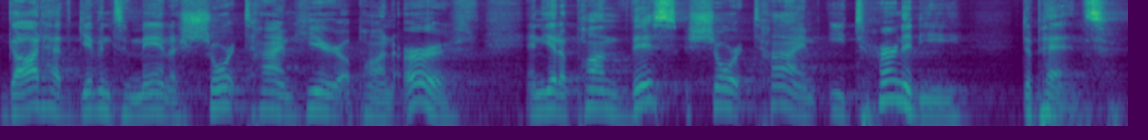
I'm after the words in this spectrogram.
God hath given to man a short time here upon earth, and yet upon this short time, eternity depends.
